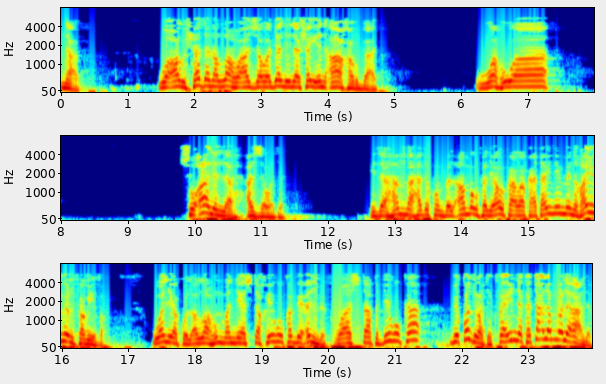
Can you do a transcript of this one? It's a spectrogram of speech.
نعم. وأرشدنا الله عز وجل إلى شيء آخر بعد وهو سؤال الله عز وجل. إذا هم أحدكم بالأمر فليركع ركعتين من غير الفريضة وليقل اللهم أني أستخيرك بعلمك وأستقدرك بقدرتك فإنك تعلم ولا أعلم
